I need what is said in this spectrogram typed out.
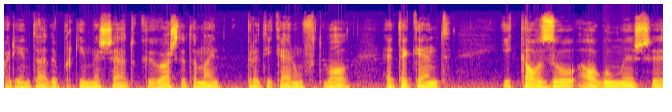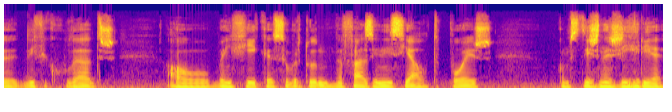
orientada por Kim Machado que gosta também praticar um futebol atacante e causou algumas uh, dificuldades ao Benfica, sobretudo na fase inicial. Depois, como se diz na gíria,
